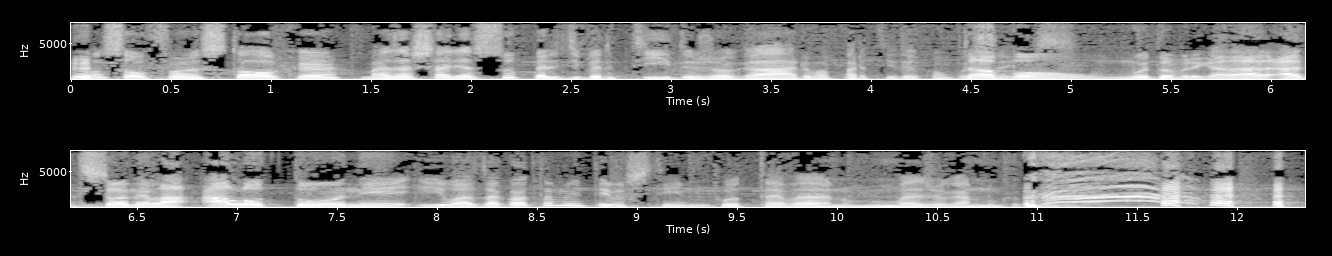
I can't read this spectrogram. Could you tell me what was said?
Não sou fã Stalker, mas acharia super divertido jogar uma partida com vocês. Tá bom, muito obrigado. Adicione lá Alotone e o Azaghal também tem o Steam. Puta, vai, não, não vai jogar nunca comigo.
